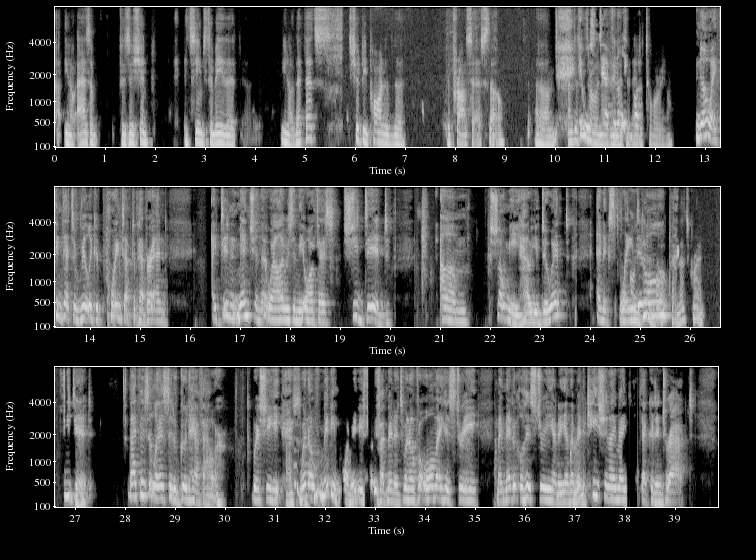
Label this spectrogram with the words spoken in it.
uh, you know, as a physician, it seems to me that you know that that's should be part of the the process, though. Um, I'm just throwing that in as an editorial. No, I think that's a really good point, Dr. Pepper. And I didn't mention that while I was in the office, she did um, show me how you do it and explained oh, it did? all. Okay, that's great. She did. That visit lasted a good half hour where she went over, maybe more, maybe 45 minutes, went over all my history, my medical history, any other medication I might that could interact,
